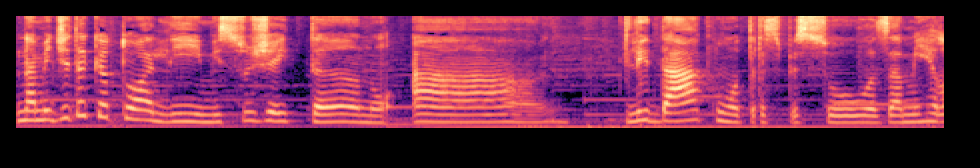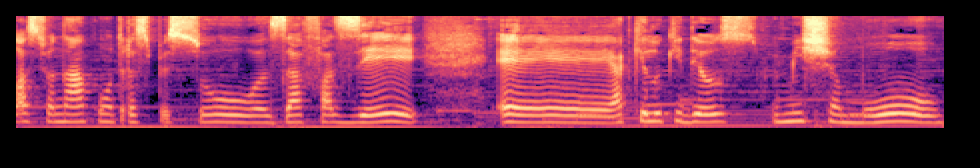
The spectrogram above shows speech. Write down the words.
na medida que eu tô ali me sujeitando a lidar com outras pessoas, a me relacionar com outras pessoas, a fazer é, aquilo que Deus me chamou,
